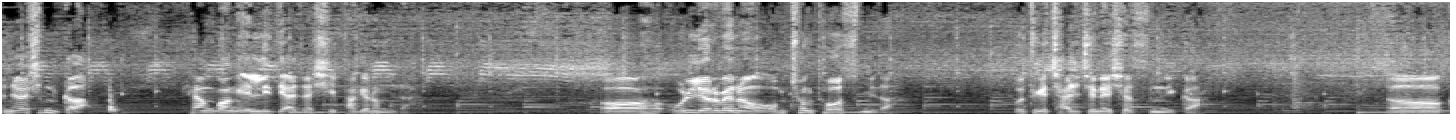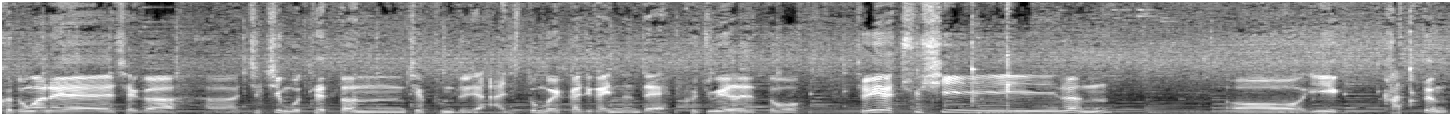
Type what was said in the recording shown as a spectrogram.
안녕하십니까. 태양광 LED 아저씨 박연호입니다. 어, 올 여름에는 엄청 더웠습니다. 어떻게 잘 지내셨습니까? 어, 그동안에 제가 아, 찍지 못했던 제품들이 아직도 몇 가지가 있는데 그 중에 또 저희의 출시는 어, 이 갓등,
